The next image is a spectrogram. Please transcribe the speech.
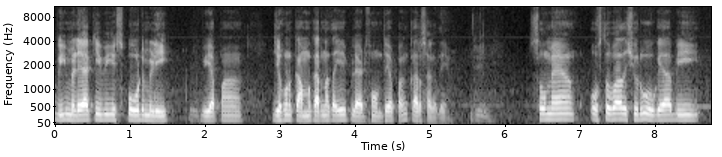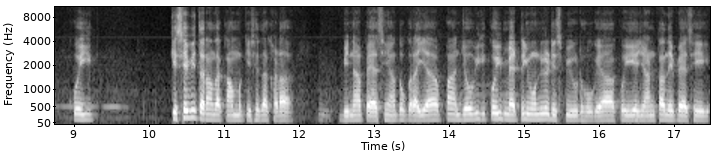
ਵੀ ਮਿਲਿਆ ਕਿ ਵੀ ਸਪੋਰਟ ਮਿਲੀ ਵੀ ਆਪਾਂ ਜੇ ਹੁਣ ਕੰਮ ਕਰਨਾ ਤਾਂ ਇਹ ਪਲੇਟਫਾਰਮ ਤੇ ਆਪਾਂ ਕਰ ਸਕਦੇ ਹਾਂ। ਜੀ। ਸੋ ਮੈਂ ਉਸ ਤੋਂ ਬਾਅਦ ਸ਼ੁਰੂ ਹੋ ਗਿਆ ਵੀ ਕੋਈ ਕਿਸੇ ਵੀ ਤਰ੍ਹਾਂ ਦਾ ਕੰਮ ਕਿਸੇ ਦਾ ਖੜਾ ਬਿਨਾ ਪੈਸਿਆਂ ਤੋਂ ਕਰਾਈਆ ਆਪਾਂ ਜੋ ਵੀ ਕੋਈ ਮੈਟ੍ਰੀਮੋਨੀਅਲ ਡਿਸਪਿਊਟ ਹੋ ਗਿਆ ਕੋਈ ਏਜੰਟਾਂ ਦੇ ਪੈਸੇ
